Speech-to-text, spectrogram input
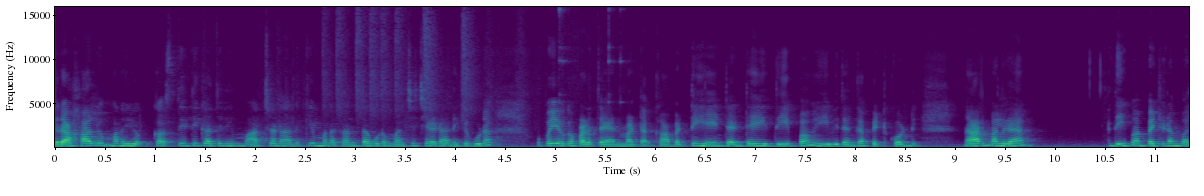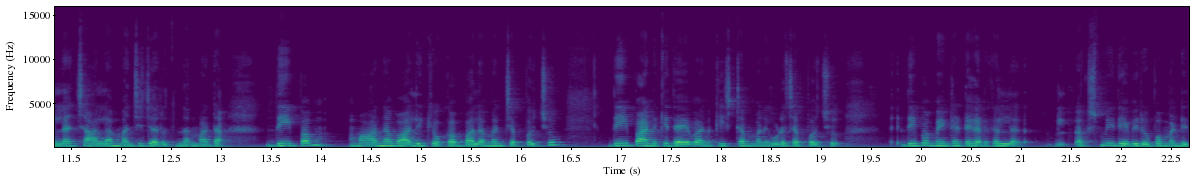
గ్రహాలు మన యొక్క స్థితిగతిని మార్చడానికి మనకంతా కూడా మంచి చేయడానికి కూడా ఉపయోగపడతాయి అన్నమాట కాబట్టి ఏంటంటే ఈ దీపం ఈ విధంగా పెట్టుకోండి. నార్మల్గా దీపం పెట్టడం వల్ల చాలా మంచి జరుగుతుందనమాట దీపం మానవాళికి ఒక బలం అని చెప్పొచ్చు దీపానికి దైవానికి ఇష్టం అని కూడా చెప్పొచ్చు. దీపం ఏంటంటే కనుక లక్ష్మీదేవి రూపం అండి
